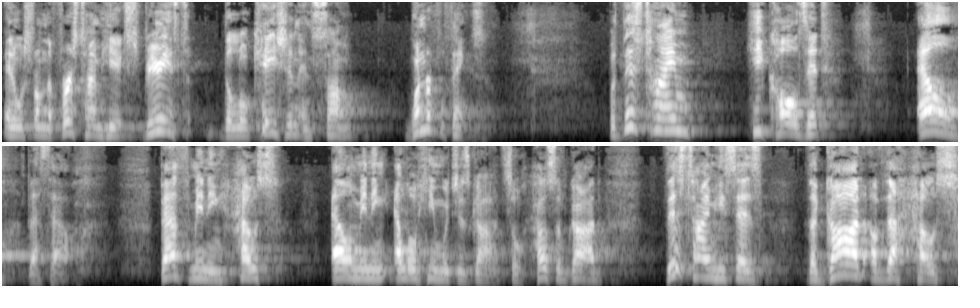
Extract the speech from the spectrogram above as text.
And it was from the first time he experienced the location and saw wonderful things. But this time he calls it El Bethel. Beth meaning house, El meaning Elohim, which is God. So, house of God. This time he says, the God of the house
